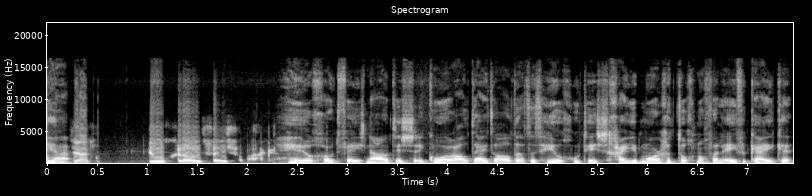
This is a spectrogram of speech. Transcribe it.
Ja. een heel groot feest van maken. Heel groot feest. Nou, het is, ik hoor altijd al dat het heel goed is. Ga je morgen toch nog wel even kijken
